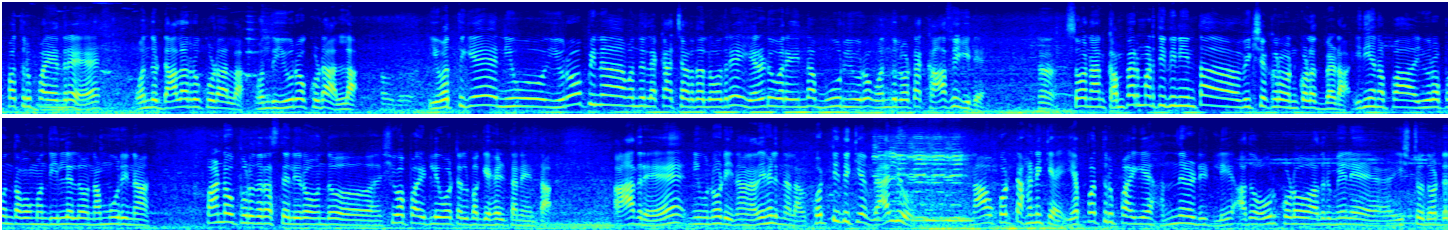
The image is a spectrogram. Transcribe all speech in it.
ಎಪ್ಪತ್ತು ರೂಪಾಯಿ ಅಂದರೆ ಒಂದು ಡಾಲರು ಕೂಡ ಅಲ್ಲ ಒಂದು ಯೂರೋ ಕೂಡ ಅಲ್ಲ. ಹೌದು. ಇವತ್ತಿಗೆ ನೀವು ಯುರೋಪಿನ ಒಂದು ಲೆಕ್ಕಾಚಾರದಲ್ಲಿ ಹೋದರೆ ಎರಡೂವರೆಯಿಂದ ಮೂರು ಯೂರೋ ಒಂದು ಲೋಟ ಕಾಫಿಗಿದೆ. ಸೊ ನಾನು ಕಂಪೇರ್ ಮಾಡ್ತಿದ್ದೀನಿ ಅಂತ ವೀಕ್ಷಕರು ಅಂದ್ಕೊಳ್ಳೋದು ಬೇಡ. ಇದೇನಪ್ಪ ಯುರೋಪನ್ನು ತೊಗೊಂಬಂದು ಇಲ್ಲೆಲ್ಲೋ ನಮ್ಮೂರಿನ ಪಾಂಡವಪುರದ ರಸ್ತೆಯಲ್ಲಿರೋ ಒಂದು ಶಿವಪ್ಪ ಇಡ್ಲಿ ಹೋಟೆಲ್ ಬಗ್ಗೆ ಹೇಳ್ತಾನೆ ಅಂತ. ಆದರೆ ನೀವು ನೋಡಿ, ನಾನು ಅದೇ ಹೇಳಿದ್ನಲ್ಲ, ಕೊಟ್ಟಿದ್ದಕ್ಕೆ ವ್ಯಾಲ್ಯೂ ನಾವು ಕೊಟ್ಟ ಹಣಕ್ಕೆ ಎಪ್ಪತ್ತು ರೂಪಾಯಿಗೆ ಹನ್ನೆರಡು ಇಡ್ಲಿ, ಅದು ಅವ್ರು ಕೊಡೋ ಅದ್ರ ಮೇಲೆ ಇಷ್ಟು ದೊಡ್ಡ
